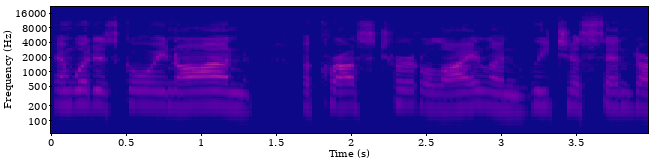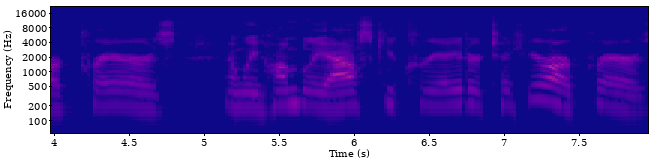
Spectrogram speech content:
and what is going on across Turtle Island. We just send our prayers and we humbly ask you, Creator, to hear our prayers,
